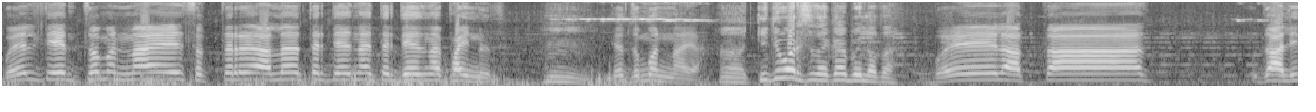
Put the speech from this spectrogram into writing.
बैल त्यांचं म्हणणं आहे सत्तर आलं तर ते नाही तर ते नाही फायनल. त्याचं म्हणणं आहे. हां किती वर्षाचा आहे काय बैल आता? बैल आता झाली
